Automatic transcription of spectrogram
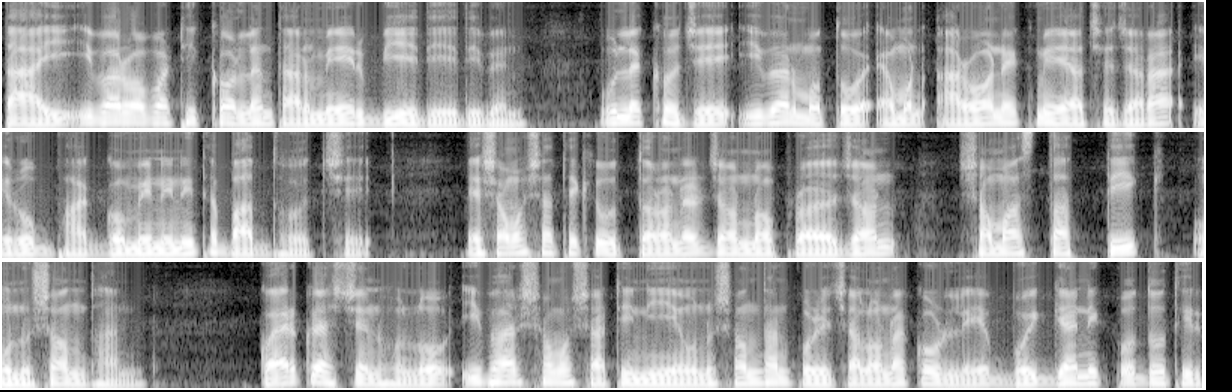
তাই ইবার বাবা ঠিক করলেন তার মেয়ের বিয়ে দিয়ে দিবেন। উল্লেখ্য যে ইবার মতো এমন আরও অনেক মেয়ে আছে যারা এরূপ ভাগ্য মেনে নিতে বাধ্য হচ্ছে। এ সমস্যা থেকে উত্তরণের জন্য প্রয়োজন সমাজতাত্ত্বিক অনুসন্ধান। কয়ের কোয়েশ্চেন হলো, ইভার সমস্যাটি নিয়ে অনুসন্ধান পরিচালনা করলে বৈজ্ঞানিক পদ্ধতির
